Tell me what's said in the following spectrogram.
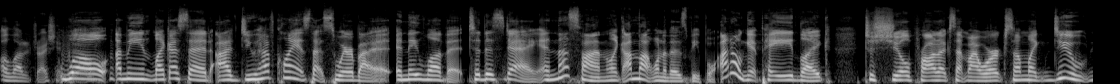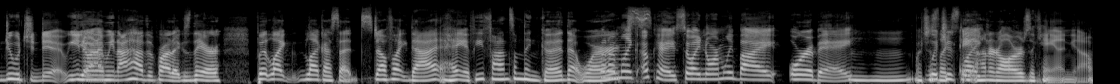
a lot of dry shampoo. Well, I mean, like I said, I do have clients that swear by it and they love it to this day. And that's fine. Like I'm not one of those people. I don't get paid like to shill products at my work. So I'm like, do do what you do. You know what I mean? I have the products there. But like like I said, stuff like that, hey, if you find something good that works. but I'm like, okay, so I normally buy Oribe. mhm, which is which like is like- eight hundred dollars a can, yeah.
